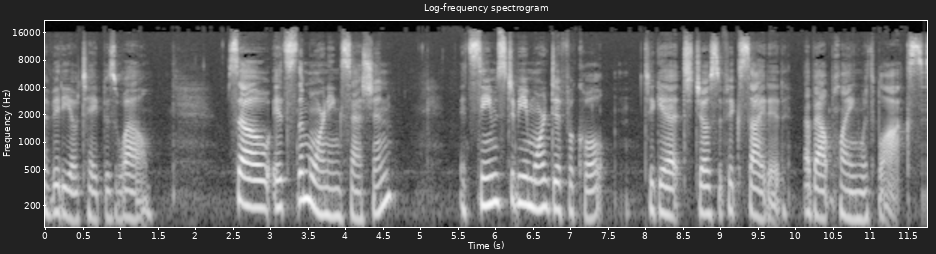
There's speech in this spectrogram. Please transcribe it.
a videotape as well. So it's the morning session. It seems to be more difficult to get Joseph excited about playing with blocks.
